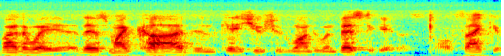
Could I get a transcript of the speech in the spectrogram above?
by the way, uh, there's my card in case you should want to investigate us. Oh, thank you.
